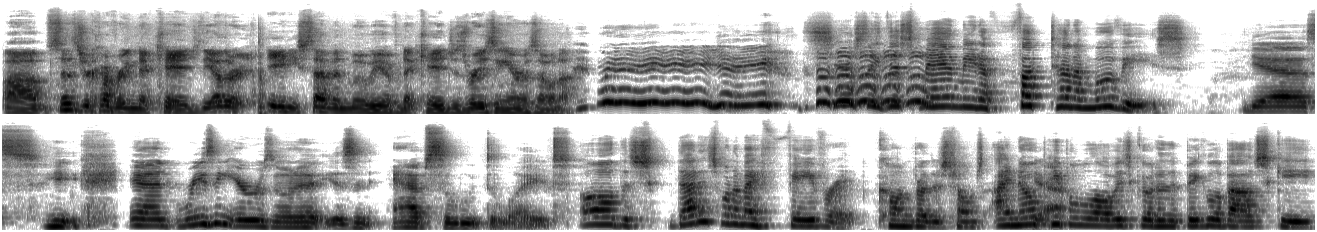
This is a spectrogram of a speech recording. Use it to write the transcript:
Um, since you're covering Nick Cage, the other '87 movie of Nick Cage is Raising Arizona. Whee, yay. Seriously, this man made a fuck ton of movies. Yes, he and Raising Arizona is an absolute delight. Oh, this that is one of my favorite Coen Brothers films. I know Yeah. people will always go to The Big Lebowski.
